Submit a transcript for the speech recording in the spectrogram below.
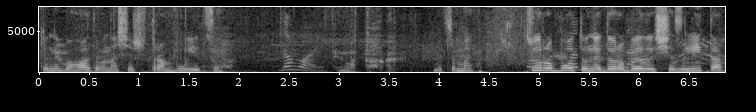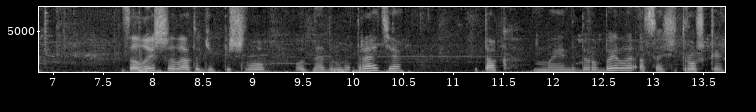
То небагато, вона ще ж трамбується. Давай. І отак. Бо це ми цю роботу не доробили ще з літа. Залишили, а тоді пішло одне, друге, третє. І так ми не доробили, а це ще трошки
